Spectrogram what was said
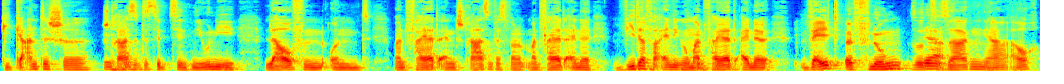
gigantische Straße des 17. Juni laufen und man feiert ein Straßenfest, man, man feiert eine Wiedervereinigung, man feiert eine Weltöffnung sozusagen, ja, auch.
